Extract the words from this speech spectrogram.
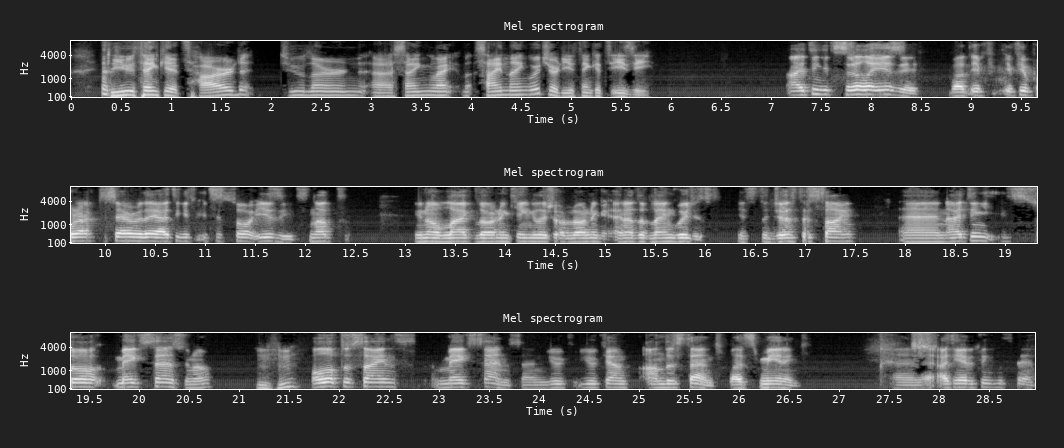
do you think it's hard to learn uh, sign, la- sign language or do you think it's easy? I think it's really easy, but if if you practice every day, I think it, it is so easy. It's not, you know, like learning English or learning another languages. It's the, just a sign, and I think it so makes sense. You know, hmm all of the signs make sense, and you you can understand what's meaning. And I think everything is the same.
